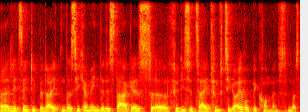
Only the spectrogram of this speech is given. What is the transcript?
äh, letztendlich bedeuten, dass ich am Ende des Tages äh, für diese Zeit 50 Euro bekomme. Das muss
